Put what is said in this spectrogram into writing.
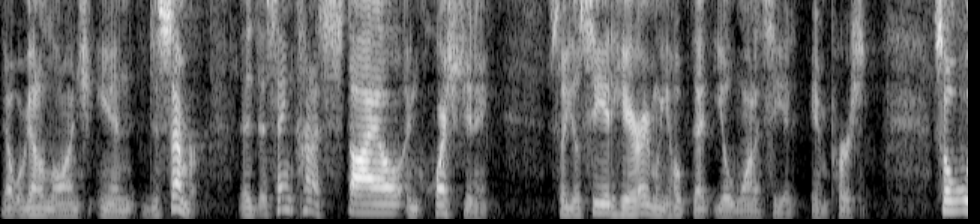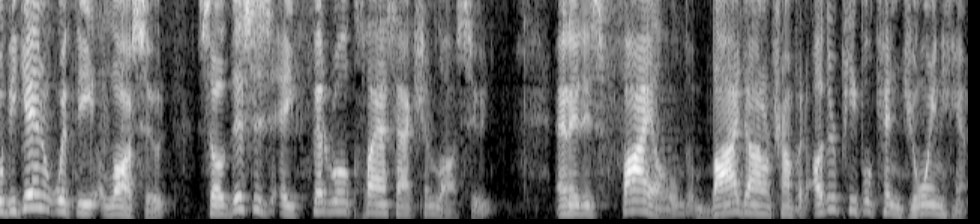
that we're going to launch in December. It's the same kind of style and questioning. So you'll see it here, and we hope that you'll want to see it in person. So we'll begin with the lawsuit. So this is a federal class action lawsuit, and it is filed by Donald Trump, and other people can join him.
